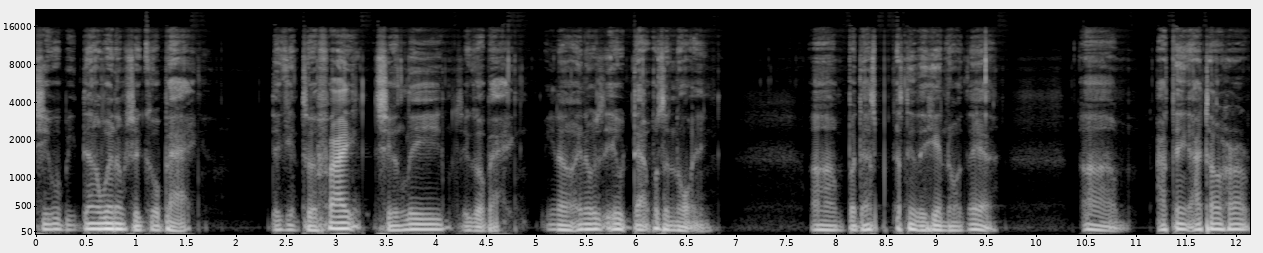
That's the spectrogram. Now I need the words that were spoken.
She would be done with him, she'd go back. They get into a fight, she'll leave, she'll go back. You know, and it was it, that was annoying. Um, but that's that's neither here nor there. Um, I think I told her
